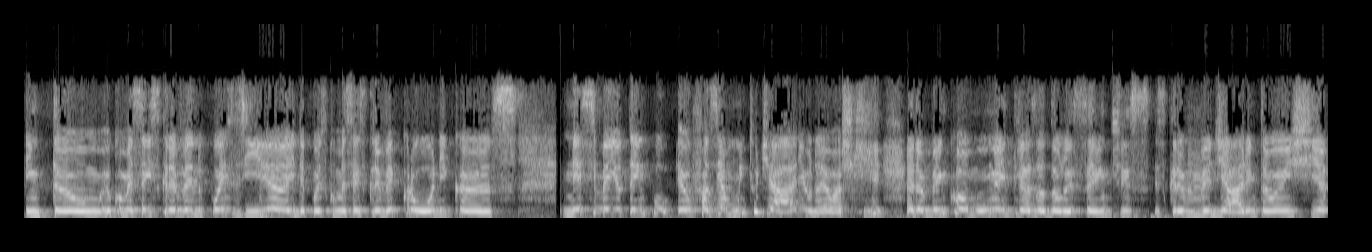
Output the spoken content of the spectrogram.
Então, eu comecei escrevendo poesia e depois comecei a escrever crônicas. Nesse meio tempo, eu fazia muito diário, né? Eu acho que era bem comum entre as adolescentes escrever diário. Então, eu enchia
